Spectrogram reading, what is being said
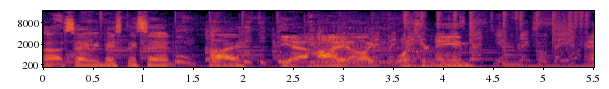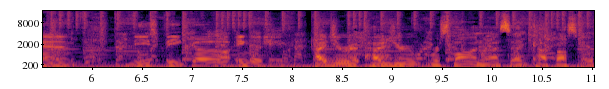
Uh, say we basically said hi. Yeah, hi. Uh, like, what's your name? And do you speak uh, English? How did you re- How did you respond when I said kakbasu?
